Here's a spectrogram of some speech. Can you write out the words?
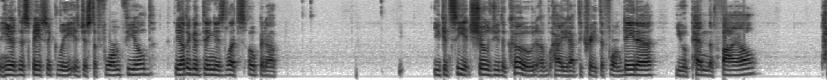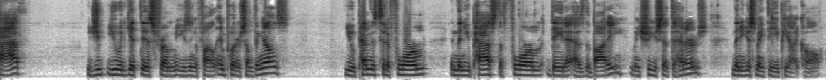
And here, this basically is just a form field. The other good thing is let's open up. You can see it shows you the code of how you have to create the form data. You append the file path. You, you would get this from using a file input or something else. You append this to the form, and then you pass the form data as the body. Make sure you set the headers, and then you just make the API call.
